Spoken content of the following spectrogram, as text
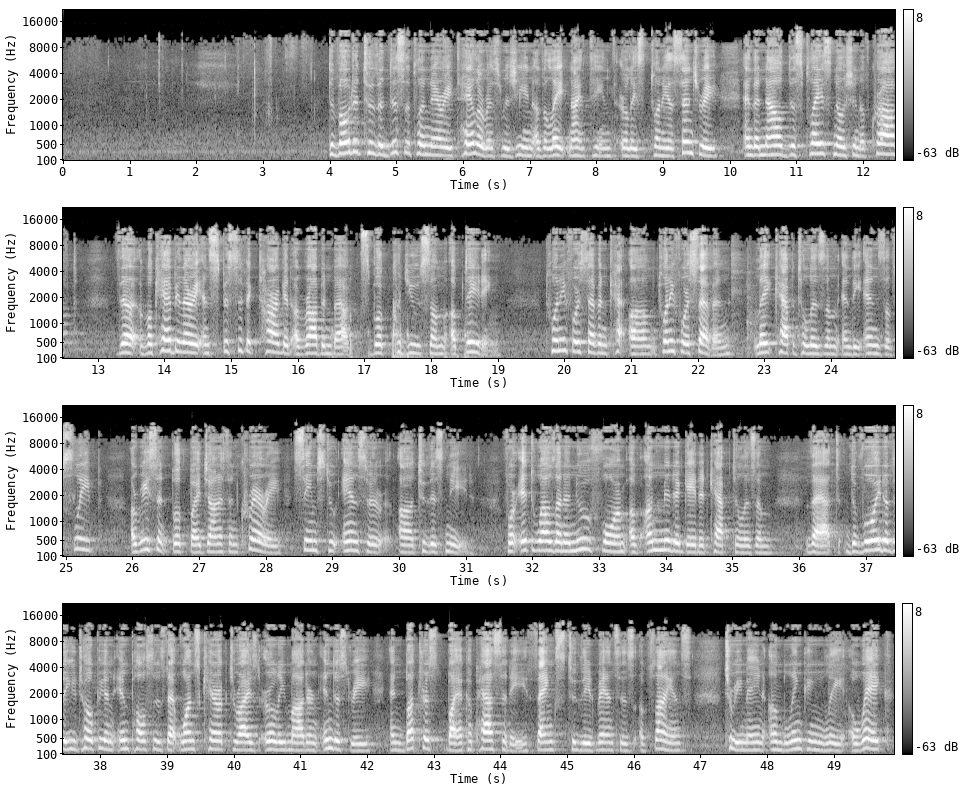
Devoted to the disciplinary Taylorist regime of the late 19th, early 20th century, and the now displaced notion of craft, the vocabulary and specific target of Rabinbach's book could use some updating. 24-7, um, 24-7 Late Capitalism and the Ends of Sleep, a recent book by Jonathan Crary, seems to answer uh, to this need for it dwells on a new form of unmitigated capitalism that, devoid of the utopian impulses that once characterized early modern industry and buttressed by a capacity, thanks to the advances of science, to remain unblinkingly awake,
